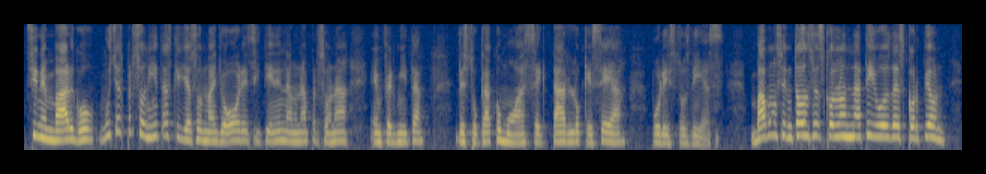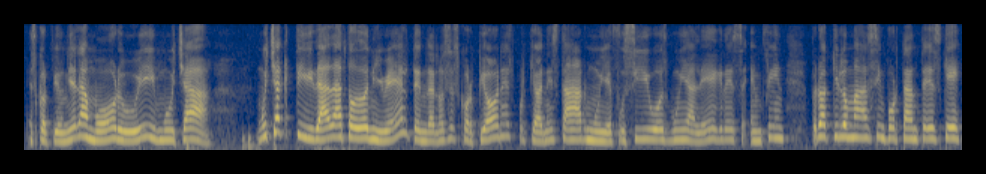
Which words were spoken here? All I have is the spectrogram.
Sin embargo, muchas personitas que ya son mayores y tienen a una persona enfermita, les toca como aceptar lo que sea por estos días. Vamos entonces con los nativos de Escorpión. Escorpión y el amor, uy, mucha mucha actividad a todo nivel. Tendrán los escorpiones porque van a estar muy efusivos, muy alegres, en fin. Pero aquí lo más importante es que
